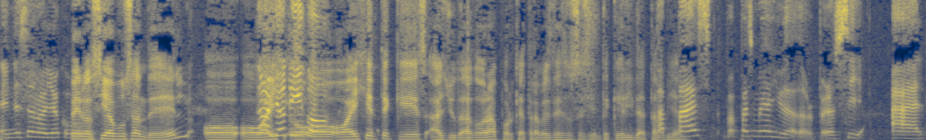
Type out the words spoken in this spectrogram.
en ese rollo como Pero sí abusan de él o, o No, hay, yo digo- o- o hay gente que es ayudadora porque a través de eso se siente querida también. papá es papá es muy ayudador, pero sí al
